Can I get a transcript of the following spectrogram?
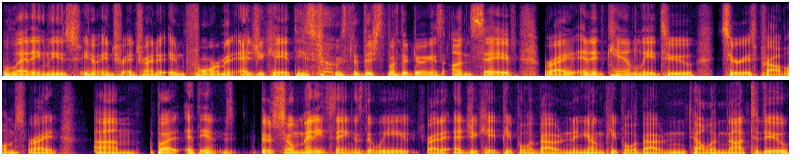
letting these, you know, in, tr- in trying to inform and educate these folks that this, what they're doing is unsafe, right? And it can lead to serious problems, right? Um, but at the end, there's so many things that we try to educate people about and young people about and tell them not to do.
